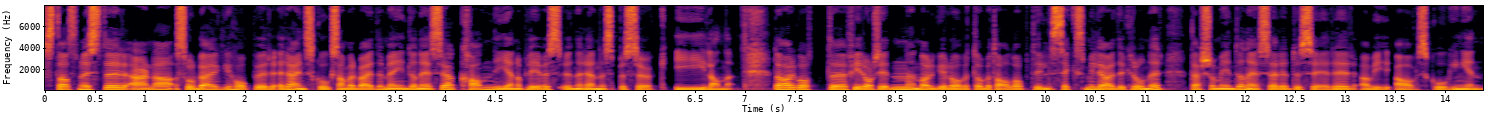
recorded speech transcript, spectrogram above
Statsminister Erna Solberg håper regnskogsamarbeidet med Indonesia kan gjenopplives under hennes besøk i landet. Det har gått eh, fire år siden Norge lovet å betale opptil seks milliarder kroner dersom Indonesia reduserer avskogingen.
